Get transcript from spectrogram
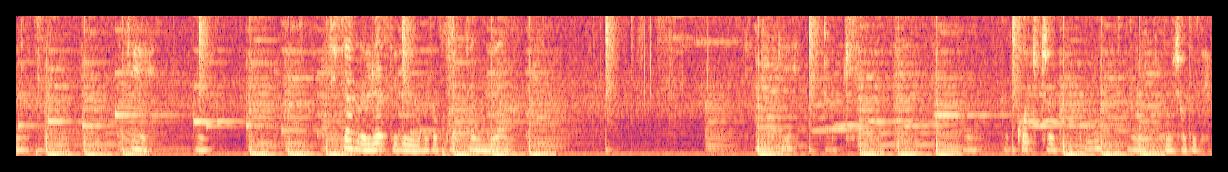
이게 음, 시작 늘려뜨기 여기서부터 했잖아요. 편하게 이렇게 어, 묶어주셔도 되고 이렇게 놓으셔도 되고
